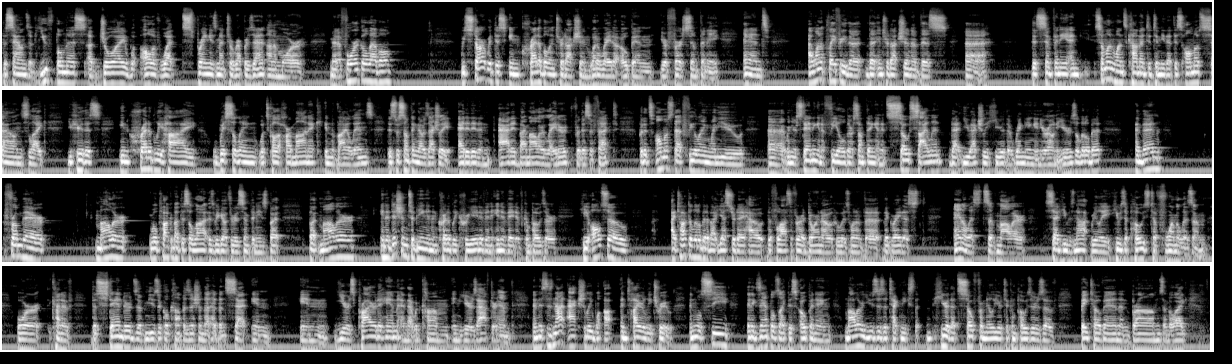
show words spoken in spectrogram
the sounds of youthfulness, of joy, all of what spring is meant to represent on a more metaphorical level. We start with this incredible introduction. What a way to open your first symphony. And I want to play for you the, the introduction of this uh, this symphony. And someone once commented to me that this almost sounds like you hear this incredibly high whistling, what's called a harmonic in the violins. This was something that was actually edited and added by Mahler later for this effect. but it's almost that feeling when you uh, when you're standing in a field or something and it's so silent that you actually hear the ringing in your own ears a little bit. And then from there, Mahler, we'll talk about this a lot as we go through his symphonies, but but Mahler, in addition to being an incredibly creative and innovative composer, he also I talked a little bit about yesterday how the philosopher Adorno, who was one of the, the greatest analysts of Mahler, said he was not really, he was opposed to formalism or kind of the standards of musical composition that had been set in in years prior to him and that would come in years after him. And this is not actually uh, entirely true. And we'll see in examples like this opening, Mahler uses a technique that, here that's so familiar to composers of Beethoven and Brahms and the like.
